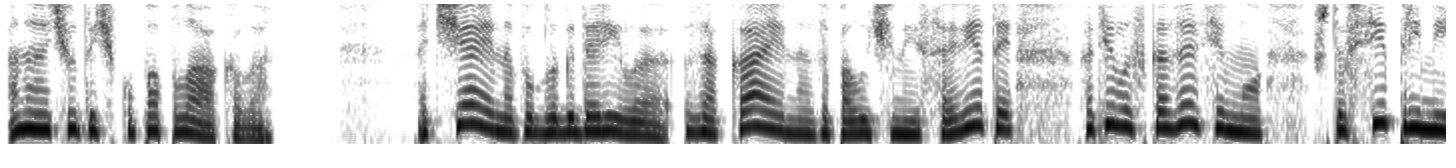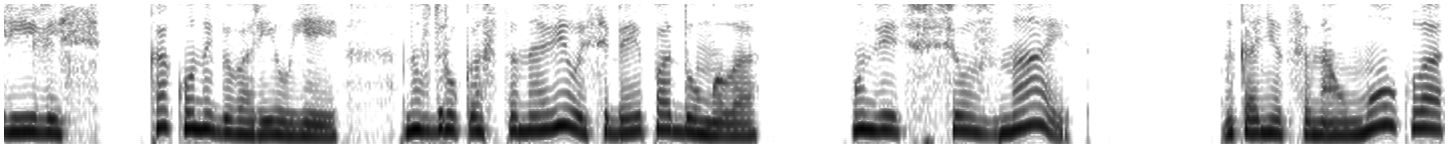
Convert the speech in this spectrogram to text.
Она чуточку поплакала. Отчаянно поблагодарила за Каина, за полученные советы, хотела сказать ему, что все примирились, как он и говорил ей, но вдруг остановила себя и подумала, он ведь все знает. Наконец она умолкла,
